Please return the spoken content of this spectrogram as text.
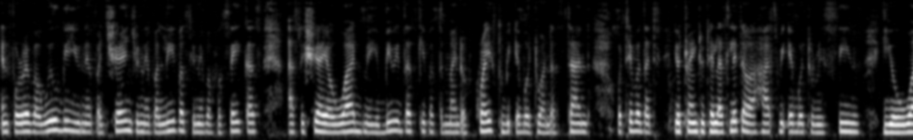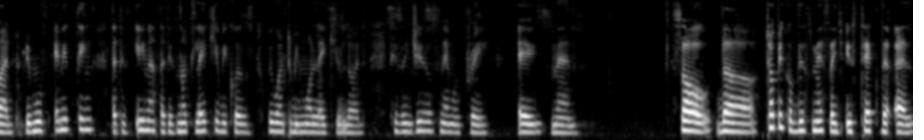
and forever will be. You never change, you never leave us, you never forsake us. As we share your word, may you be with us. Give us the mind of Christ to be able to understand whatever that you're trying to tell us. Let our hearts be able to receive your word. Remove anything that is in us that is not like you because we want to be more like you, Lord. It is in Jesus' name we pray. Amen. So, the topic of this message is take the L,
